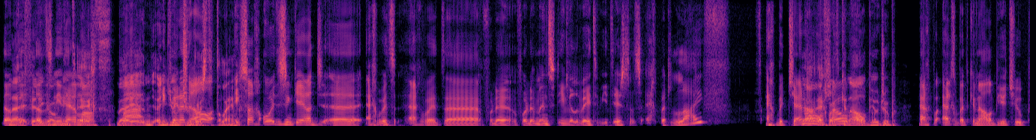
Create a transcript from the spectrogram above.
Dat, Nee, eh, vind dat ik is ook niet helemaal. echt. Nee, Maar een- YouTuber is dat alleen. Ik zag ooit eens een keer dat eh Egbert, Egbert voor, de, voor de mensen die willen weten wie het is, dat is Egbert Live? Of Egbert Channel? ja, of Egbert zo? kanaal op YouTube. Het kanaal op YouTube.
